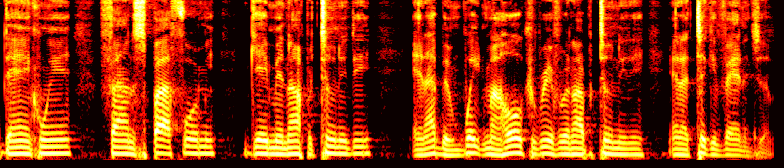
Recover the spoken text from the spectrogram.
Dan Quinn found a spot for me, gave me an opportunity, and I've been waiting my whole career for an opportunity, and I took advantage of it."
